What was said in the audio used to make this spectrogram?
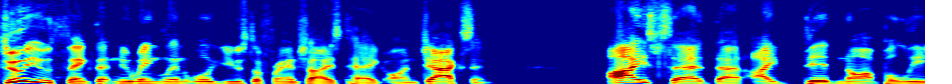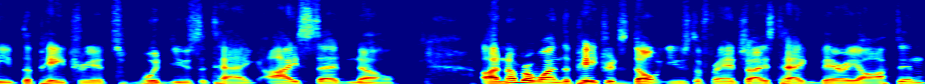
Do you think that New England will use the franchise tag on Jackson? I said that I did not believe the Patriots would use the tag. I said no. Uh, number one, the Patriots don't use the franchise tag very often.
